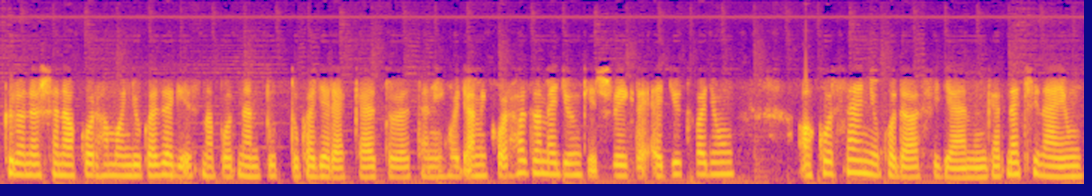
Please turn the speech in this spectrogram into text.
különösen akkor, ha mondjuk az egész napot nem tudtuk a gyerekkel tölteni, hogy amikor hazamegyünk és végre együtt vagyunk, akkor szálljuk oda a figyelmünket, ne csináljunk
